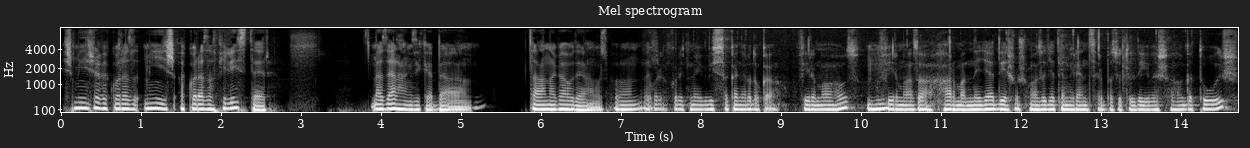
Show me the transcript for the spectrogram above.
És mi is akkor az, mi is akkor az a filiszter? Mert az elhangzik ebbe a talán a Gaudeamusban van. vagy- Akkor, akkor itt még visszakanyarodok a firmához. Mhm. A firma az a harmad negyed, és most már az egyetemi rendszerben az ötödéves hallgató is.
